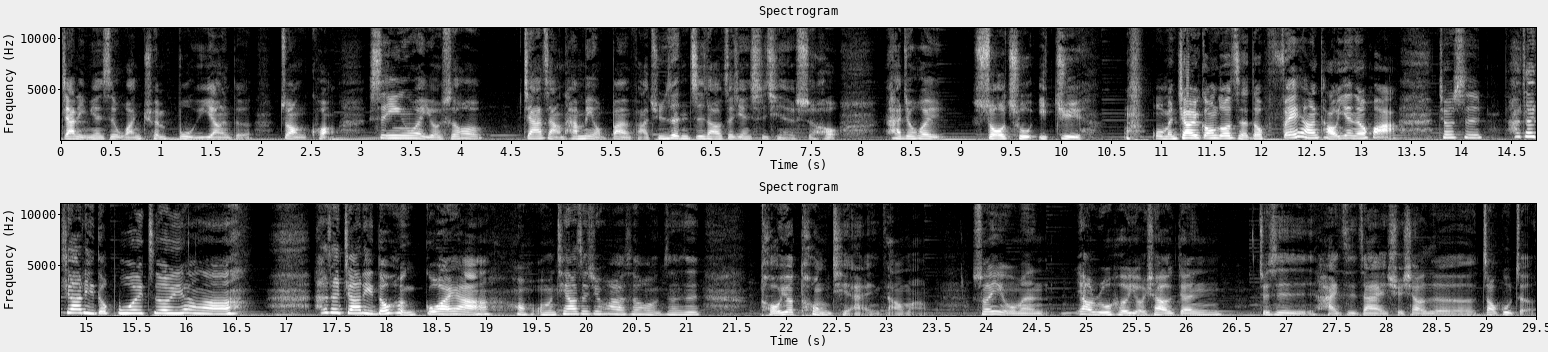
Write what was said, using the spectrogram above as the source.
家里面是完全不一样的状况，是因为有时候家长他没有办法去认知到这件事情的时候，他就会说出一句 我们教育工作者都非常讨厌的话，就是他在家里都不会这样啊，他在家里都很乖啊。哦，我们听到这句话的时候，真的是头又痛起来，你知道吗？所以我们要如何有效的跟就是孩子在学校的照顾者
